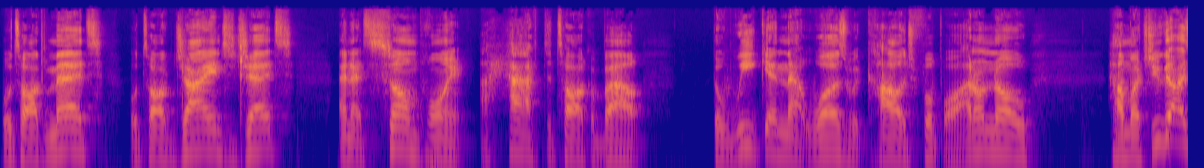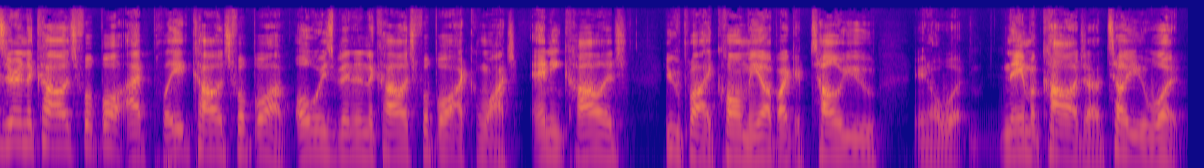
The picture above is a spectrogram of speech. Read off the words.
We'll talk Mets. We'll talk Giants, Jets. And at some point, I have to talk about the weekend that was with college football. I don't know how much you guys are into college football. I played college football. I've always been into college football. I can watch any college. You could probably call me up. I could tell you, you know, what name of college. I'll tell you what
